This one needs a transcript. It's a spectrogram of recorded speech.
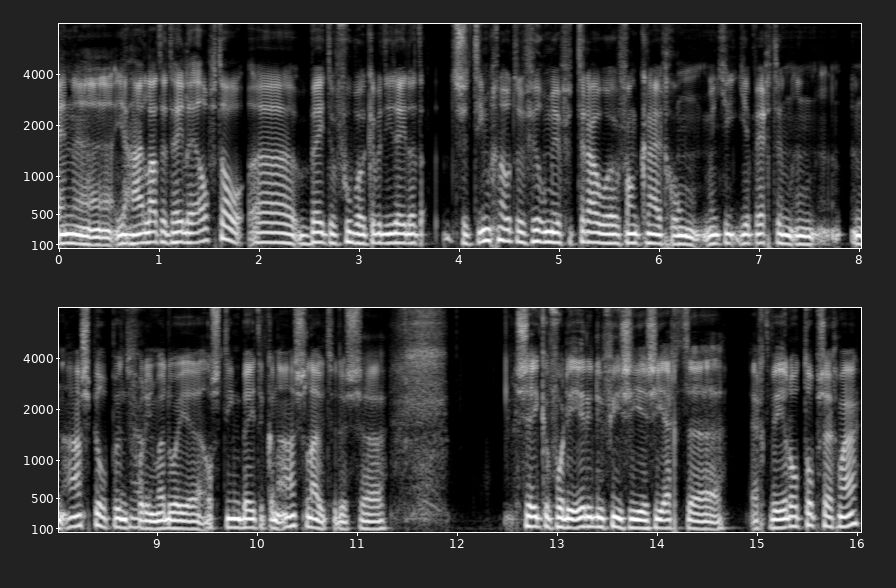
En eh, ja, hij laat het hele elftal eh, beter voetballen. Ik heb het idee dat zijn teamgenoten er veel meer vertrouwen van krijgen. Om, want je, je hebt echt een, een, een aanspeelpunt Ja. voorin, waardoor je als team beter kan aansluiten. Dus eh, zeker voor de eredivisie is hij echt, echt wereldtop, zeg maar.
